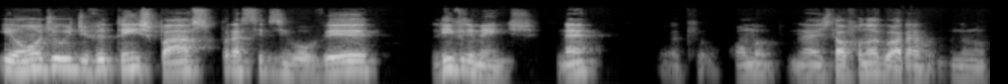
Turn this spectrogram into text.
e onde o indivíduo tem espaço para se desenvolver livremente, né? Como né, a gente estava falando agora, não,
